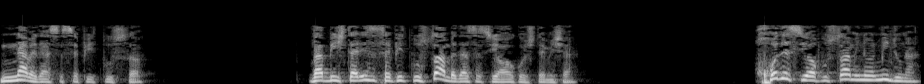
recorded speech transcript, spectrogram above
نه به دست سپید پوستا. و بیشترین سپید پوستا هم به دست سیاها کشته میشن. خود سیاه پوستا هم اینو می‌دونن.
